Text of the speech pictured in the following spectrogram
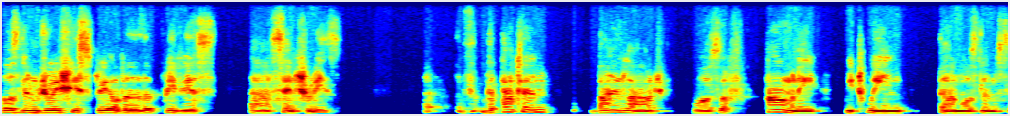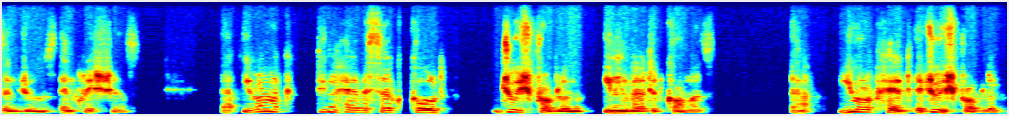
Muslim Jewish history over the previous uh, centuries. Uh, the pattern, by and large, was of harmony between uh, Muslims and Jews and Christians. Uh, Iraq didn't have a so called Jewish problem in inverted commas. Uh, Europe had a Jewish problem.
